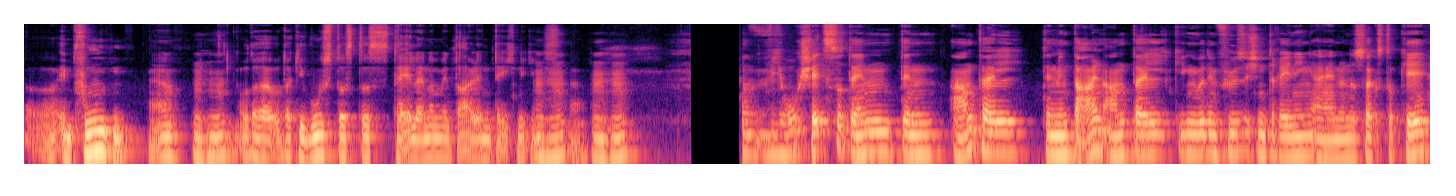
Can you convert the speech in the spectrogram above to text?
äh, empfunden ja? Mhm. oder, oder gewusst, dass das Teil einer mentalen Technik ist. Mhm. Ja. Mhm. Wie hoch schätzt du denn den Anteil, den mentalen Anteil gegenüber dem physischen Training ein? Wenn du sagst, okay,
